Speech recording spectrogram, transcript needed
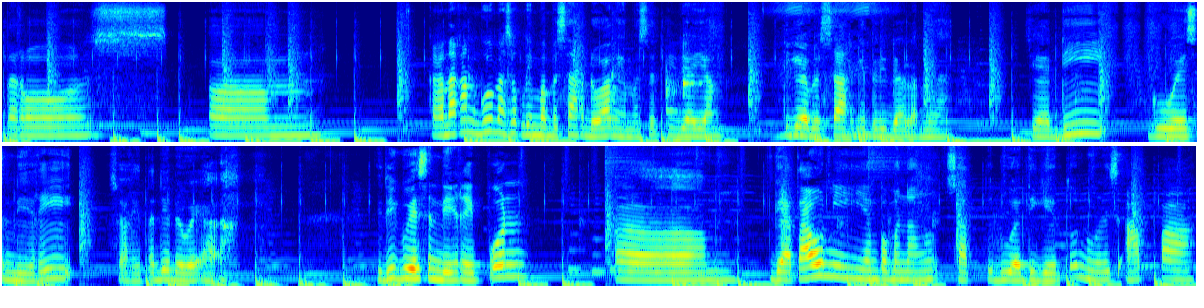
Terus um, karena kan gue masuk lima besar doang ya, maksudnya tidak yang tiga besar gitu di dalamnya. Jadi gue sendiri, sorry tadi ada WA. Jadi gue sendiri pun um, gak tahu nih yang pemenang 1, 2, 3 itu nulis apa.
